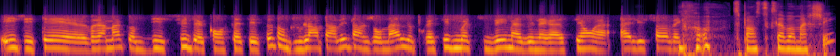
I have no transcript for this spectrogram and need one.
et j'étais vraiment comme déçue de constater ça. Donc, je voulais en parler dans le journal pour essayer de motiver ma génération à, aller faire avec tu penses que ça va marcher?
